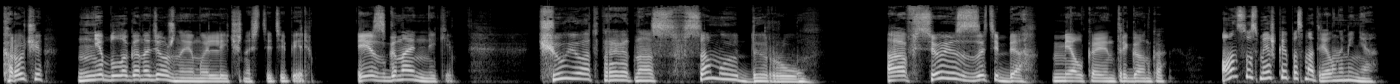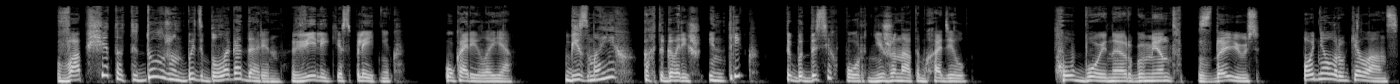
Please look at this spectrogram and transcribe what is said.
Короче, неблагонадежные мы личности теперь. Изгнанники. Чую, отправят нас в самую дыру. А все из-за тебя, мелкая интриганка. Он с усмешкой посмотрел на меня. «Вообще-то ты должен быть благодарен, великий сплетник», — укорила я. «Без моих, как ты говоришь, интриг ты бы до сих пор не женатым ходил». «Убойный аргумент, сдаюсь», — поднял руки Ланс.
